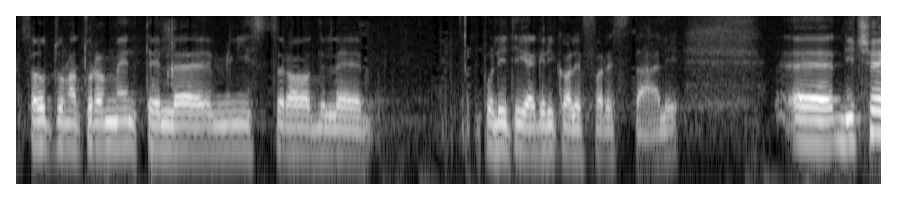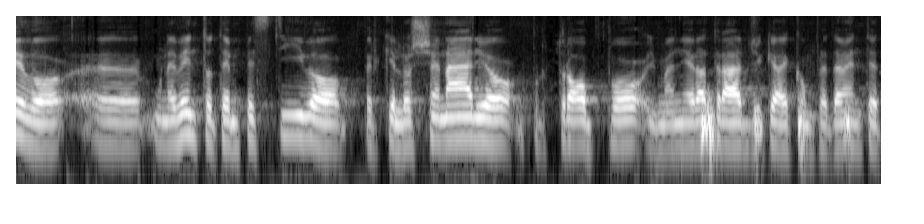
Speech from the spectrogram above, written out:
Saluto naturalmente il Ministro delle politiche agricole e forestali. Eh, dicevo, eh, un evento tempestivo perché lo scenario purtroppo in maniera tragica è completamente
